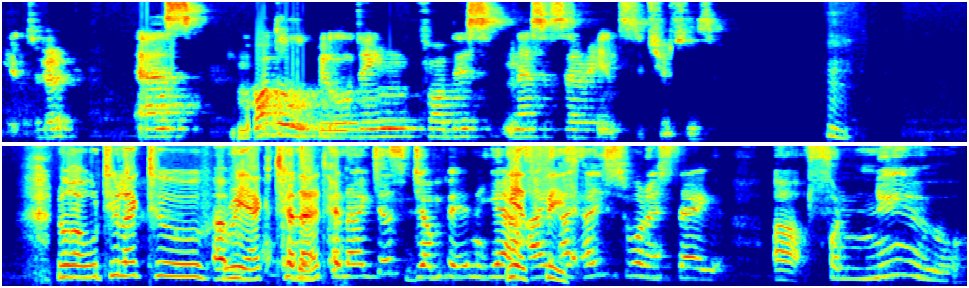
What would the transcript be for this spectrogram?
theater as model building for these necessary institutions. Hmm. Nora, would you like to um, react to that? I, can I just jump in? Yeah, yes, please. I, I, I just want to say uh, for new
